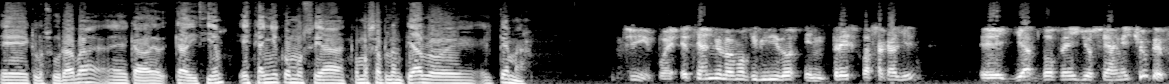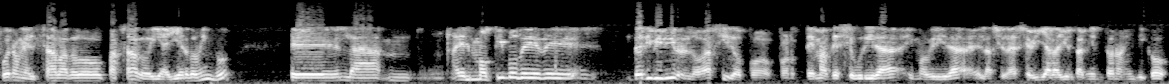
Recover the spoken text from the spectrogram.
eh, clausuraba eh, cada, cada edición. Este año, ¿cómo se ha, cómo se ha planteado eh, el tema? Sí, pues este año lo hemos dividido en tres pasacalles. Eh, ya dos de ellos se han hecho, que fueron el sábado pasado y ayer domingo. Eh, la, mm, el motivo de, de, de dividirlo ha sido por, por temas de seguridad y movilidad. En la ciudad de Sevilla el ayuntamiento nos indicó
